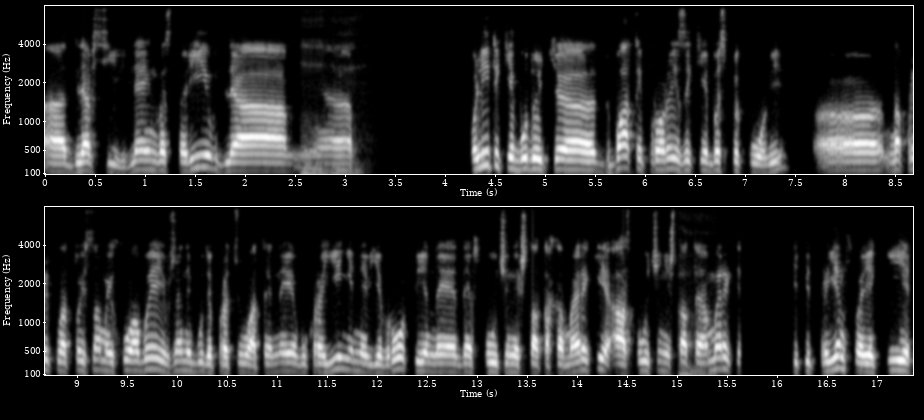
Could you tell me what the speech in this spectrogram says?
е, для всіх, для інвесторів, для політики будуть дбати про ризики безпекові. Наприклад, той самий Huawei вже не буде працювати не в Україні, не в Європі, не, не в Сполучених Штатах Америки, а Сполучені Штати Америки ті підприємства, які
